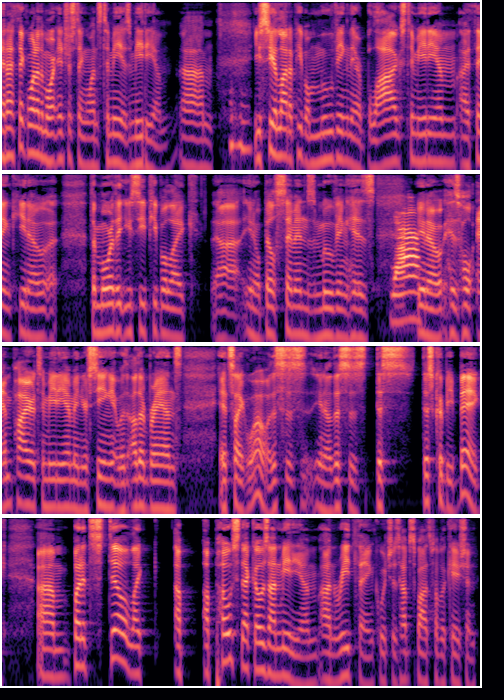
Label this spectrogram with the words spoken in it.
And I think one of the more interesting ones to me is Medium. Um, mm-hmm. You see a lot of people moving their blogs to Medium. I think you know uh, the more that you see people like uh, you know Bill Simmons moving his yeah. you know his whole empire to Medium, and you're seeing it with other brands. It's like whoa, this is you know this is this this could be big, um, but it's still like a a post that goes on Medium on ReadThink, which is HubSpot's publication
